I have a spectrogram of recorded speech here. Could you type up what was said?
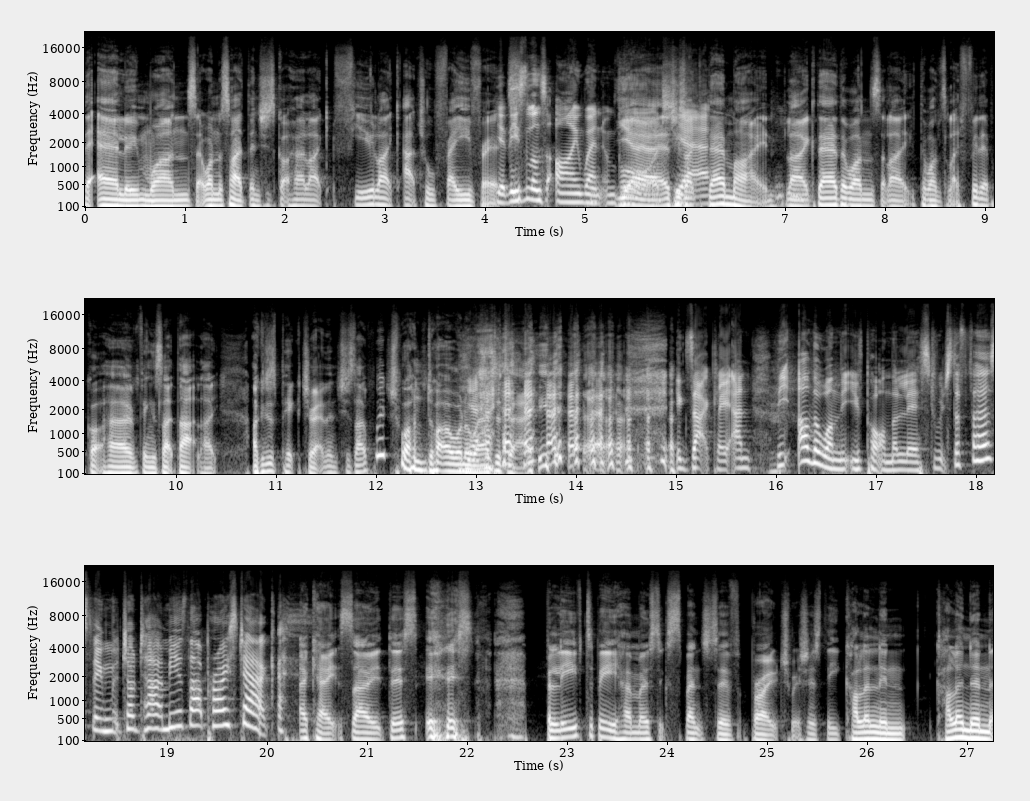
the heirloom ones at one side. Then she's got her like few like actual favorites. yeah, these are the ones I went and bought. Yeah, she's yeah. like, they're mine. Like, they're the ones that, like, the ones that, like, Philip got her and things like that. Like, I can just picture it. And then she's like, which one do I want to wear today? exactly. And the other one that you've put on the list, which the first thing that jumped out at me is that price tag. okay, so this is believed to be her most expensive brooch, which is the Cullinan, Cullinan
